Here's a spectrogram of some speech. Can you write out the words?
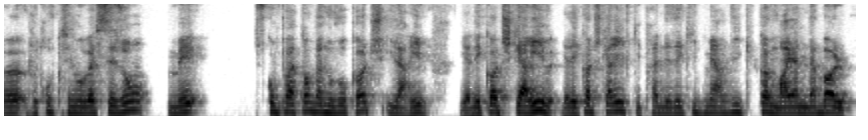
Euh, je trouve que c'est une mauvaise saison, mais ce qu'on peut attendre d'un nouveau coach, il arrive. Il y a des coachs qui arrivent, il y a des coachs qui arrivent qui prennent des équipes merdiques comme Brian Dabol,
